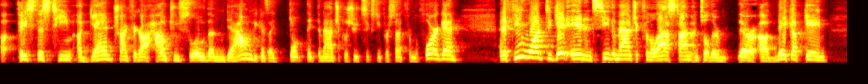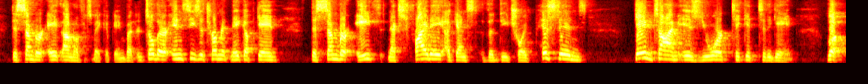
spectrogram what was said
uh, face this team again, try and figure out how to slow them down because I don't think the Magic will shoot 60% from the floor again. And if you want to get in and see the Magic for the last time until their their uh, makeup game, December 8th, I don't know if it's makeup game, but until their in-season tournament makeup game, December 8th, next Friday against the Detroit Pistons. Game time is your ticket to the game. Look,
